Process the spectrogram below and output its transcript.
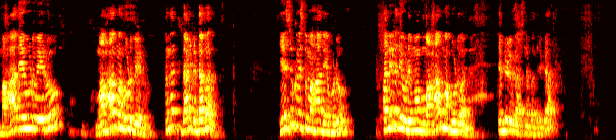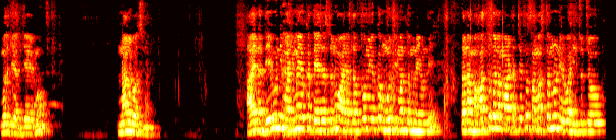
మహాదేవుడు వేరు మహామహుడు వేరు. అంటే దానికి డబల్. యేసుక్రీస్తు మహాదేవుడు తనిల దేవుడేమో మహామహుడు అన్న. ఎబ్రిలకు రాసిన పత్రిక మొదటి అధ్యాయము నాలుగవచనం ఆయన దేవుని మహిమ యొక్క తేజస్సును ఆయన తత్వం యొక్క మూర్తిమంతమునై ఉండి తన మహత్తుగల మాట చేత సమస్తమును నిర్వహించుచు.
